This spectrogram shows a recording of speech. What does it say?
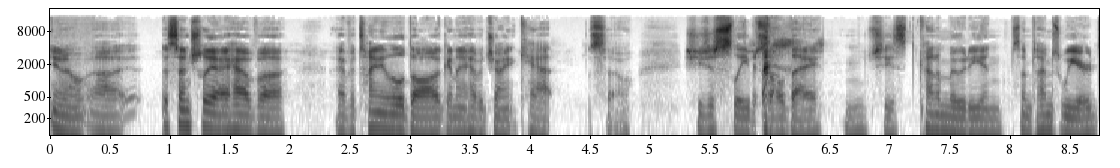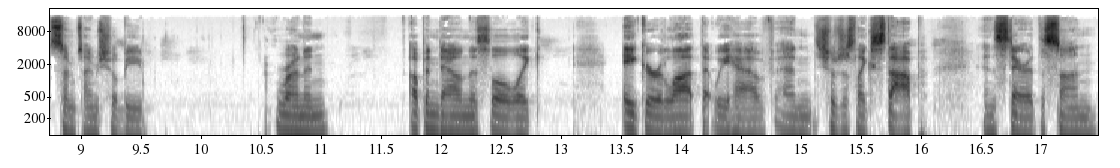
You know, uh, essentially, I have a I have a tiny little dog and I have a giant cat. So she just sleeps all day, and she's kind of moody and sometimes weird. Sometimes she'll be running up and down this little like acre lot that we have, and she'll just like stop and stare at the sun,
